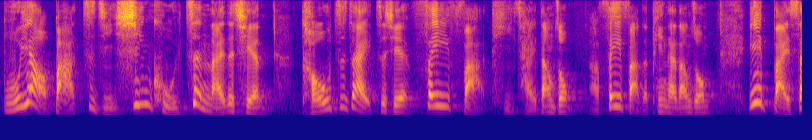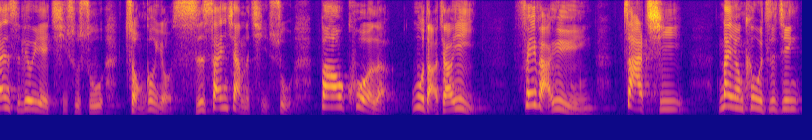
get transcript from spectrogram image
不要把自己辛苦挣来的钱投资在这些非法题材当中啊，非法的平台当中。一百三十六页起诉书，总共有十三项的起诉，包括了误导交易、非法运营、诈欺。滥用客户资金、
